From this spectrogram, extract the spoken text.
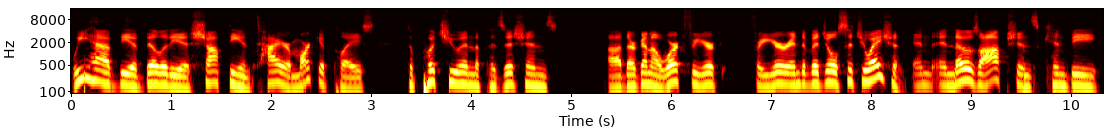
we have the ability to shop the entire marketplace to put you in the positions uh, they're going to work for your for your individual situation. And and those options can be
